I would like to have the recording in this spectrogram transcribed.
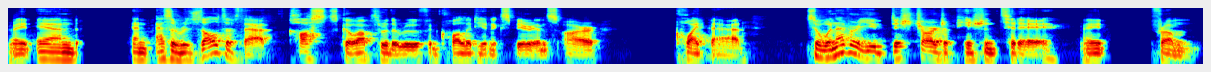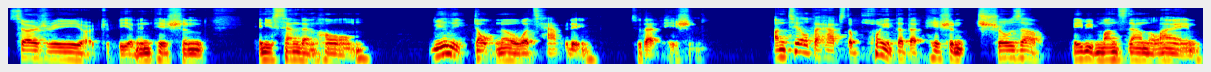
right? And and as a result of that, costs go up through the roof, and quality and experience are quite bad. So whenever you discharge a patient today, right, from surgery or it could be an inpatient and you send them home, really don't know what's happening to that patient until perhaps the point that that patient shows up maybe months down the line,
